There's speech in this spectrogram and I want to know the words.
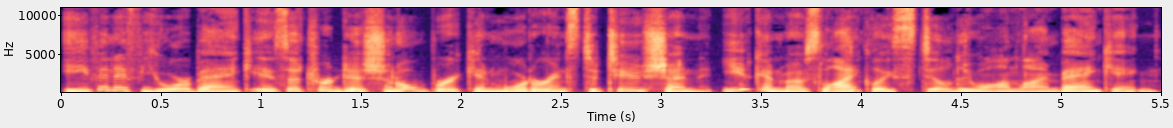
Even if your bank is a traditional brick and mortar institution, you can most likely still do online banking.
